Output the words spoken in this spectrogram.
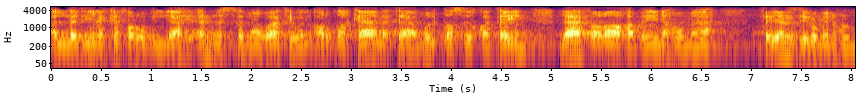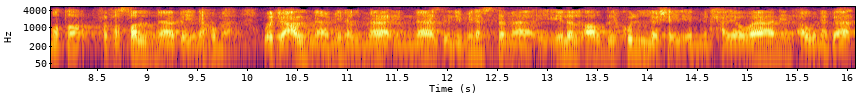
الذين كفروا بالله أن السماوات والأرض كانتا ملتصقتين لا فراغ بينهما فينزل منه المطر ففصلنا بينهما وجعلنا من الماء النازل من السماء إلى الأرض كل شيء من حيوان أو نبات.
